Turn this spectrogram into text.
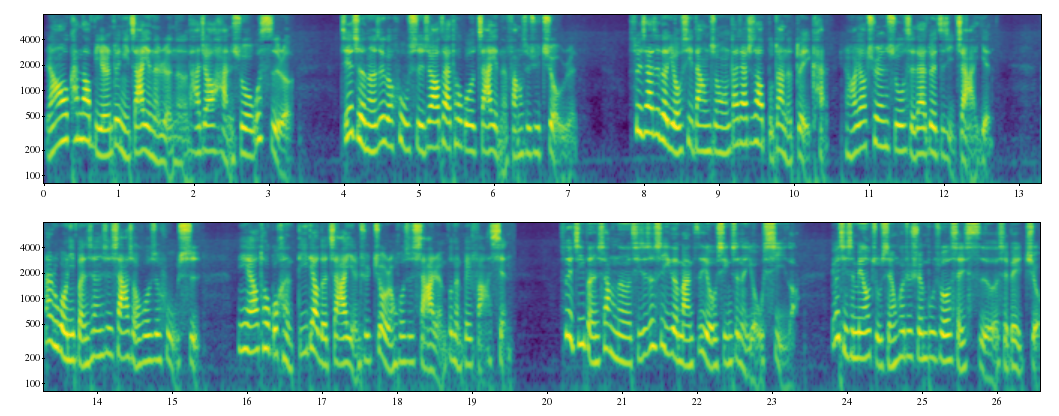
然后看到别人对你眨眼的人呢，他就要喊说“我死了”。接着呢，这个护士就要再透过眨眼的方式去救人。所以在这个游戏当中，大家就是要不断的对看，然后要确认说谁在对自己眨眼。那如果你本身是杀手或是护士，你也要透过很低调的眨眼去救人或是杀人，不能被发现。所以基本上呢，其实这是一个蛮自由心证的游戏啦，因为其实没有主持人会去宣布说谁死了，谁被救。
